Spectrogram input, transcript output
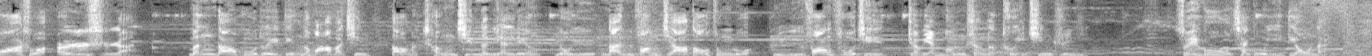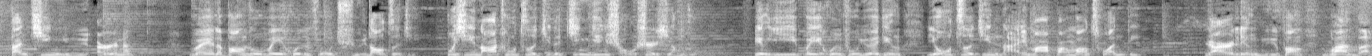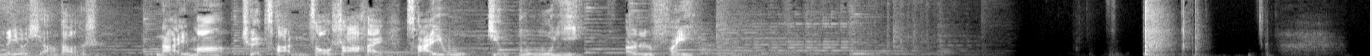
话说儿时啊，门当户对定的娃娃亲，到了成亲的年龄，由于男方家道中落，女方父亲这便萌生了退亲之意。随故才故意刁难，但其女儿呢，为了帮助未婚夫娶到自己，不惜拿出自己的金银首饰相助，并以未婚夫约定由自己奶妈帮忙传递。然而令女方万万没有想到的是。奶妈却惨遭杀害，财物竟不翼而飞。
